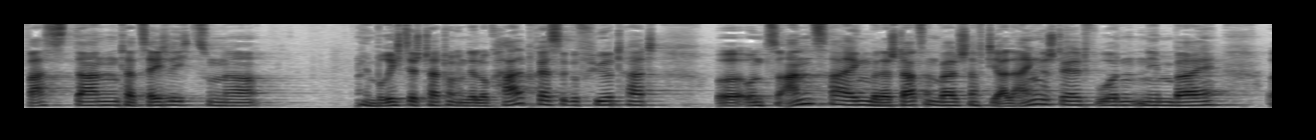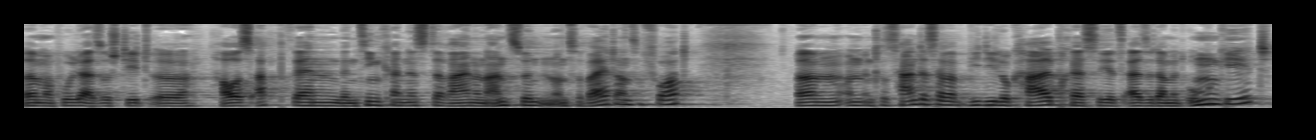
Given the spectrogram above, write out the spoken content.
was dann tatsächlich zu einer Berichterstattung in der Lokalpresse geführt hat und zu Anzeigen bei der Staatsanwaltschaft, die alle eingestellt wurden nebenbei, ähm, obwohl da also steht äh, Haus abbrennen, Benzinkanister rein und anzünden und so weiter und so fort. Ähm, und interessant ist aber, wie die Lokalpresse jetzt also damit umgeht.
